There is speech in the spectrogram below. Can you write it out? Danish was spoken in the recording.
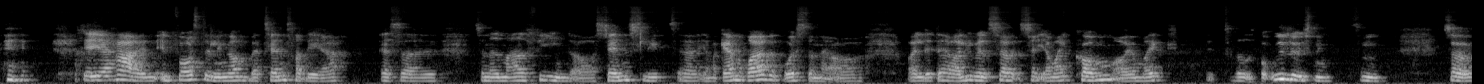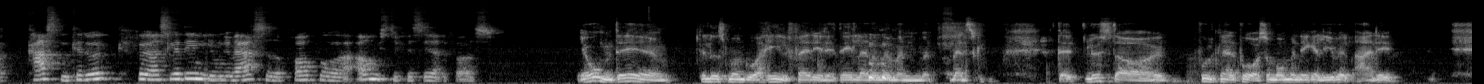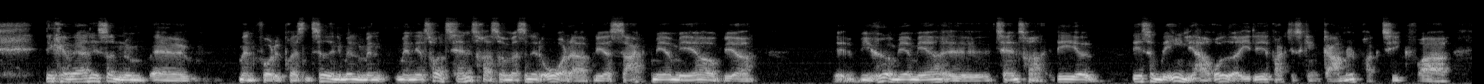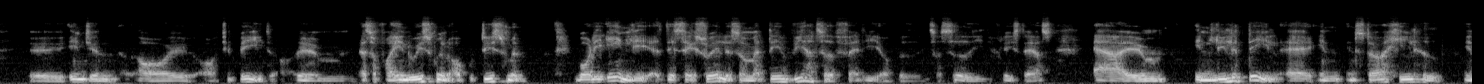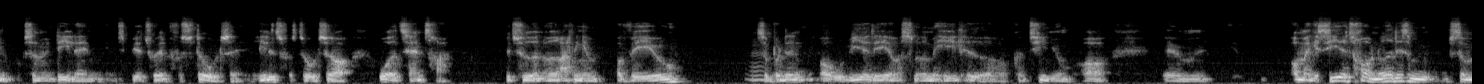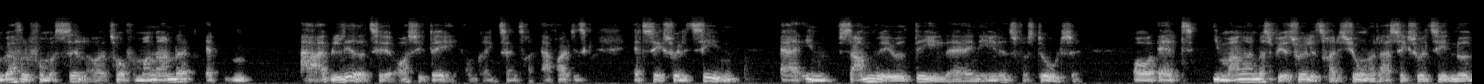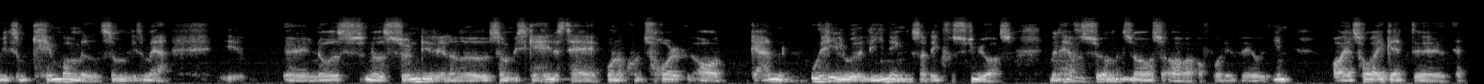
ja, jeg har en, en forestilling om, hvad tantra det er. Altså sådan noget meget fint og sanseligt. Jeg må gerne røre ved brysterne og, og alt det der, og alligevel så, så jeg må ikke komme, og jeg må ikke du ved, få udløsning. Sådan. Så Karsten, kan du ikke føre os lidt ind i universet og prøve på at afmystificere det for os? Jo, men det, øh, det lyder som om, du har helt fat i det. Det er et eller andet med, man, man skal lyst og fuld knald på, og så må man ikke alligevel. Nej, det, det kan være, det er sådan, øh, man får det præsenteret indimellem, men, men jeg tror, at tantra, som er sådan et ord, der bliver sagt mere og mere, og bliver, øh, vi hører mere og mere øh, tantra, det er det, som det egentlig har rødder i, det er faktisk en gammel praktik fra øh, Indien og, øh, og Tibet, øh, altså fra hinduismen og buddhismen, hvor det egentlig det seksuelle, som er det, vi har taget fat i og blevet interesseret i, de fleste af os, er øh, en lille del af en, en større helhed, en, som en del af en, en spirituel forståelse, helhedsforståelse, og ordet tantra betyder noget i retning af at væve, mm. så på den, og via det er også noget med helhed og continuum, og øhm, og man kan sige, jeg tror noget af det, som, som i hvert fald for mig selv, og jeg tror for mange andre, at har appelleret til os i dag omkring tantra, er faktisk, at seksualiteten er en sammenvævet del af en helhedsforståelse. Og at i mange andre spirituelle traditioner, der er seksualiteten noget, vi ligesom kæmper med, som ligesom er øh, noget, noget syndigt eller noget, som vi skal helst have under kontrol og gerne ud, helt ud af ligningen, så det ikke forstyrrer os. Men her forsøger man så også at, at få det vævet ind. Og jeg tror ikke, at, øh, at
